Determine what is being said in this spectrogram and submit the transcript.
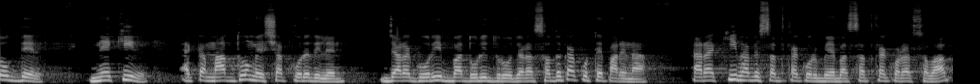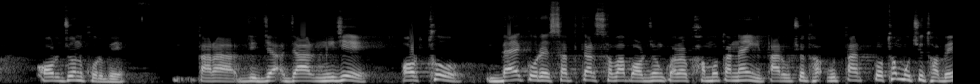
লোকদের নেকির একটা মাধ্যম এরশাদ করে দিলেন। যারা গরিব বা দরিদ্র, যারা সদকা করতে পারে না, তারা কীভাবে সদকা করবে বা সদকা করার স্বভাব অর্জন করবে? তারা যার নিজে অর্থ ব্যয় করে সৎকার স্বভাব অর্জন করার ক্ষমতা নেই, তার উচিত তার প্রথম উচিত হবে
